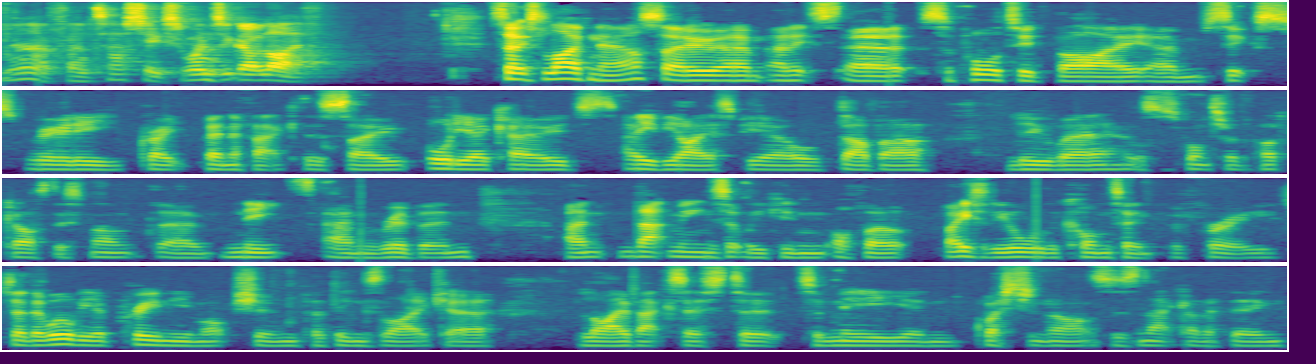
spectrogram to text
Yeah, fantastic. So when's it go live? So it's live now. So um, and it's uh, supported by um, six really great benefactors. So AudioCodes, AVI SPL, Dubber, Luware, also sponsor of the podcast this month, uh, Neat and Ribbon. And that means that we can offer basically all the content for free. So there will be a premium option for things like uh, live access to, to me and question and answers and that kind of thing.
